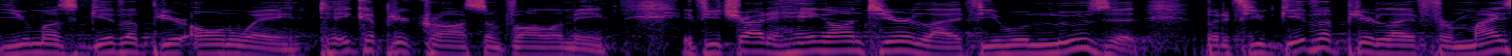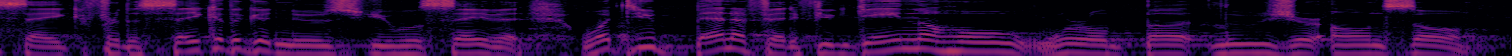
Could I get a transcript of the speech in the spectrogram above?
you must give up your own way, take up your cross, and follow me. If you try to hang on to your life, you will lose it. But if you give up your life for my sake, for the sake of the good news, you will save it. What do you benefit if you gain the whole world but lose your own soul?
